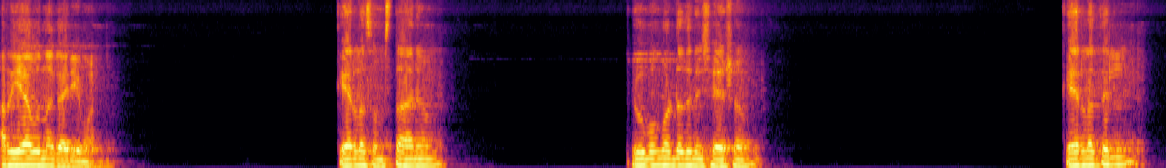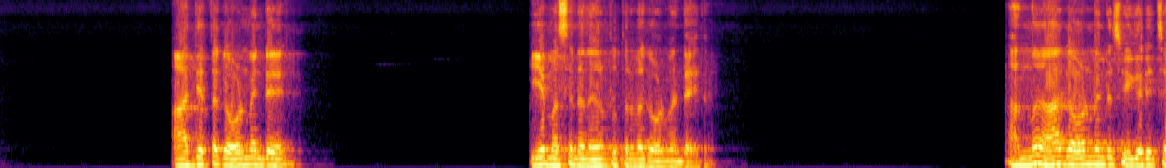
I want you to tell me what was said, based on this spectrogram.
അറിയാവുന്ന കാര്യമാണ്. കേരള സംസ്ഥാനം രൂപം കൊണ്ടതിന് ശേഷം കേരളത്തിൽ ആദ്യത്തെ ഗവൺമെന്റ് ഇ എം എസിന്റെ നേതൃത്വത്തിലുള്ള ഗവൺമെന്റായിരുന്നു അന്ന് ആ ഗവൺമെന്റ് സ്വീകരിച്ച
